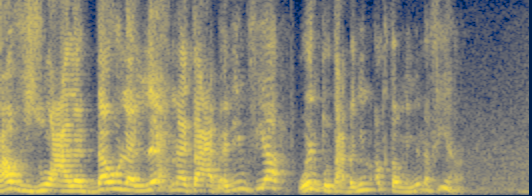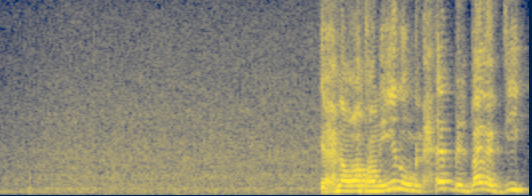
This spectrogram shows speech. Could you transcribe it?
حافظوا على الدولة اللي إحنا تعبانين فيها وانتوا تعبانين أكتر مننا فيها. إحنا وطنيين وبنحب البلد دي.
